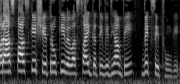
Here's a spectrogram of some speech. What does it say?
और आसपास के क्षेत्रों की व्यवसायिक गतिविधियाँ भी विकसित होंगी।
